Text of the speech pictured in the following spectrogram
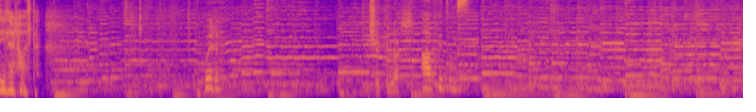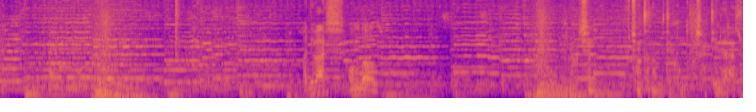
Değil herhalde. Buyurun. Teşekkürler. Afiyet olsun. Hadi ver, onu da al. Yok canım, bu çantadan bir tek onda olacak değil herhalde.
